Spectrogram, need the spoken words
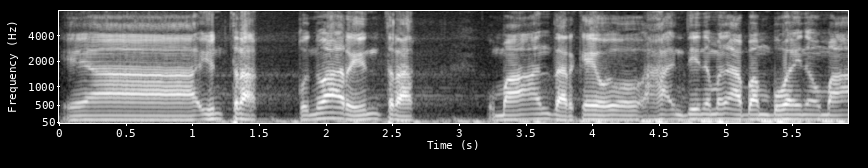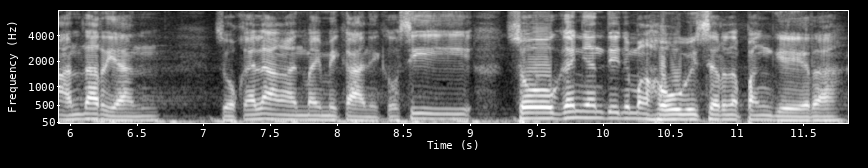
Eh, ah, yung truck, kunwari yung truck, umaandar, kayo ha, hindi naman abang buhay na umaandar yan. So, kailangan may mekaniko. Si, so, ganyan din yung mga howitzer na panggera.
